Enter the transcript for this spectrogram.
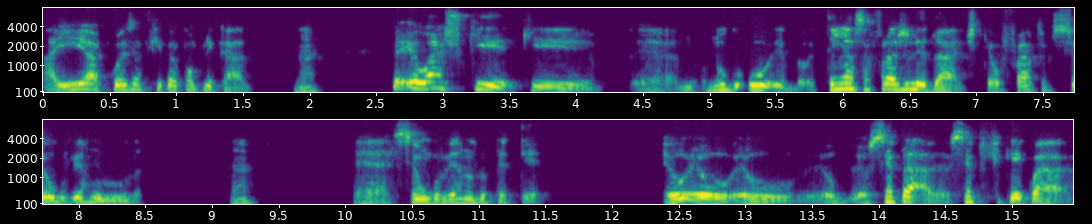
aí a coisa fica complicada. Né? Eu acho que, que é, no, o, tem essa fragilidade, que é o fato de ser o governo Lula, né? é, ser um governo do PT. Eu, eu, eu, eu, eu sempre, sempre fiquei com a,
